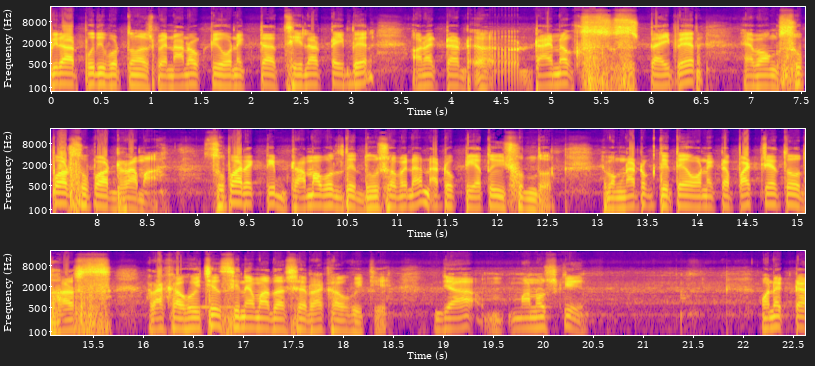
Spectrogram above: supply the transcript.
বিরাট পরিবর্তন আসবে। নাটকটি অনেকটা থ্রিলার টাইপের অনেকটা ডাইমক্স টাইপের এবং super super drama super active drama বলতে দোষ হবে না, নাটকটি এতই সুন্দর। এবং নাটকটিতে অনেকটা পাশ্চাত্য ধাস রাখা হয়েছে সিনেমা দাসে রাখা হয়েছে, যা মানুষকে অনেকটা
